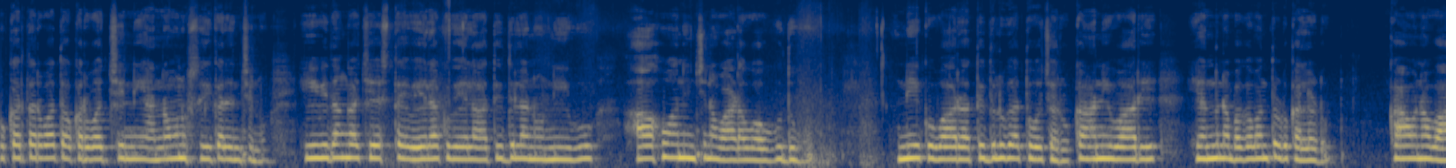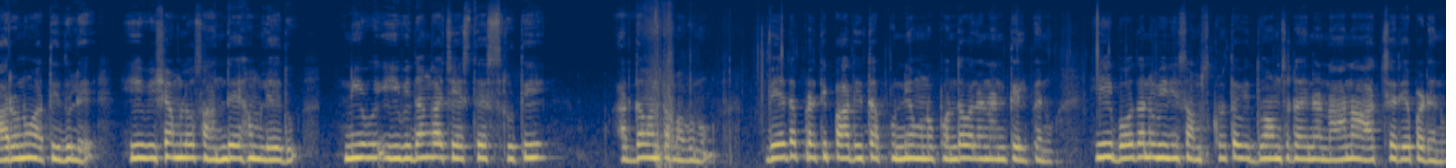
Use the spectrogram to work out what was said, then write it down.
ఒకరి తర్వాత ఒకరు వచ్చి నీ అన్నమును స్వీకరించును. ఈ విధంగా చేస్తే వేలకు వేల అతిథులను నీవు ఆహ్వానించిన వాడవు అవుదువు. నీకు వారు అతిథులుగా తోచరు కానీ వారి ఎందున భగవంతుడు కలడు. కావున వారును అతిథులే. ఈ విషయంలో సందేహం లేదు. నీవు ఈ విధంగా చేస్తే శృతి అర్థవంతమగును. వేద ప్రతిపాదిత పుణ్యమును పొందవలనని తెలిపెను. ఈ బోధను విని సంస్కృత విద్వాంసుడైన నానా ఆశ్చర్యపడెను.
